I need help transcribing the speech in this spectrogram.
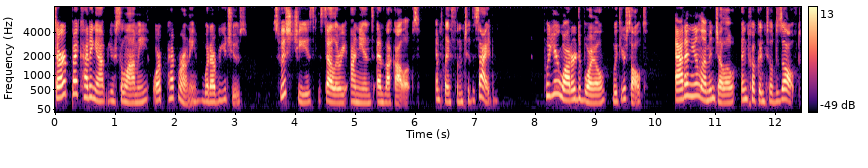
Start by cutting up your salami or pepperoni, whatever you choose. Swiss cheese, celery, onions, and black olives, and place them to the side. Put your water to boil with your salt, add in your lemon jello, and cook until dissolved.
